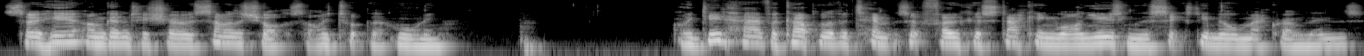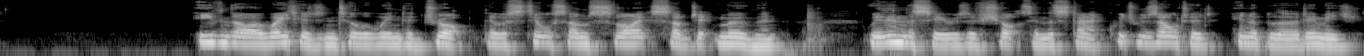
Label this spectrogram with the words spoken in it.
So here I'm going to show some of the shots that I took that morning. I did have a couple of attempts at focus stacking while using the 60mm macro lens. Even though I waited until the wind had dropped, there was still some slight subject movement within the series of shots in the stack, which resulted in a blurred image.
